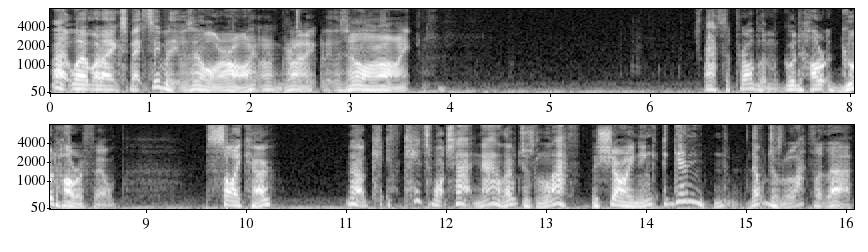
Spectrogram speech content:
well, it weren't what I expected, but it was all right. It wasn't great, but it was all right. That's the problem. Good horror, good horror film. Psycho. No, if kids watch that now, they'll just laugh. The Shining, again, they'll just laugh at that.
